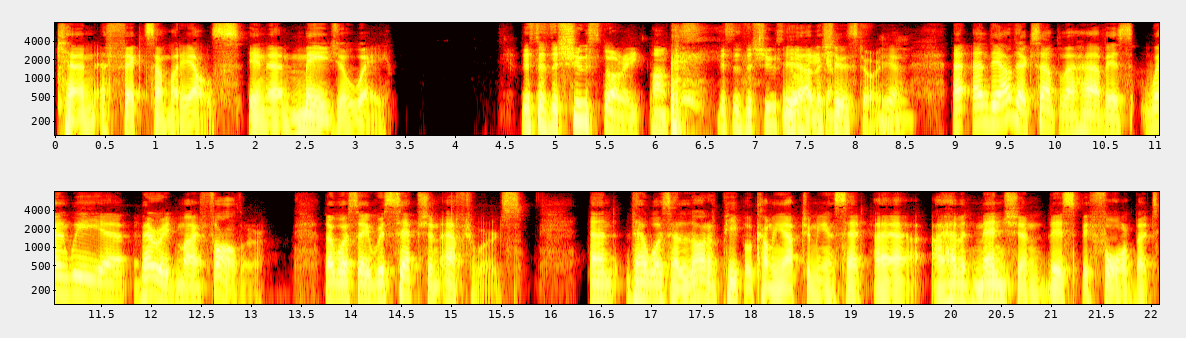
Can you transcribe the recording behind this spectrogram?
can affect somebody else in a major way. This is the shoe story, Punk. this is the shoe story. yeah, the again. shoe story, yeah. A- And the other example I have is when we uh, buried my father, there was a reception afterwards. And there was a lot of people coming up to me and said, uh, I haven't mentioned this before, but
